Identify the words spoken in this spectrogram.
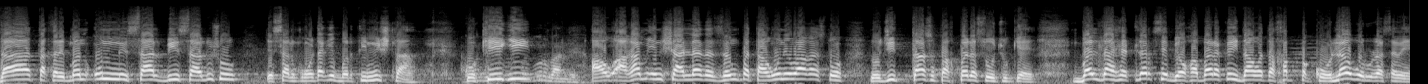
دا تقریبا 19 سال 20 سال شو چې سن کوټه کې برتی نشتا کو کیږي او هغه ان شاء الله د زنګ په تعاون واغستو نو جی تاسو په خپل سوچو کې بل دا هټلر څخه به خبره کوي دا وته خپ کولا ورور سوي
